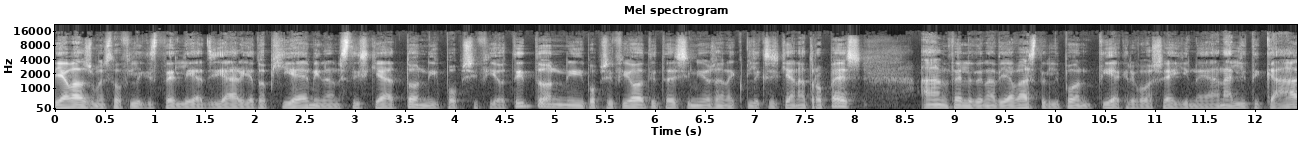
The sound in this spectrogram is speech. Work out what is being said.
Διαβάζουμε στο flix.gr για το ποιοι έμειναν στη σκιά των υποψηφιωτήτων. Οι υποψηφιότητες σημείωσαν εκπλήξεις και ανατροπές. Αν θέλετε να διαβάσετε λοιπόν τι ακριβώς έγινε αναλυτικά,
